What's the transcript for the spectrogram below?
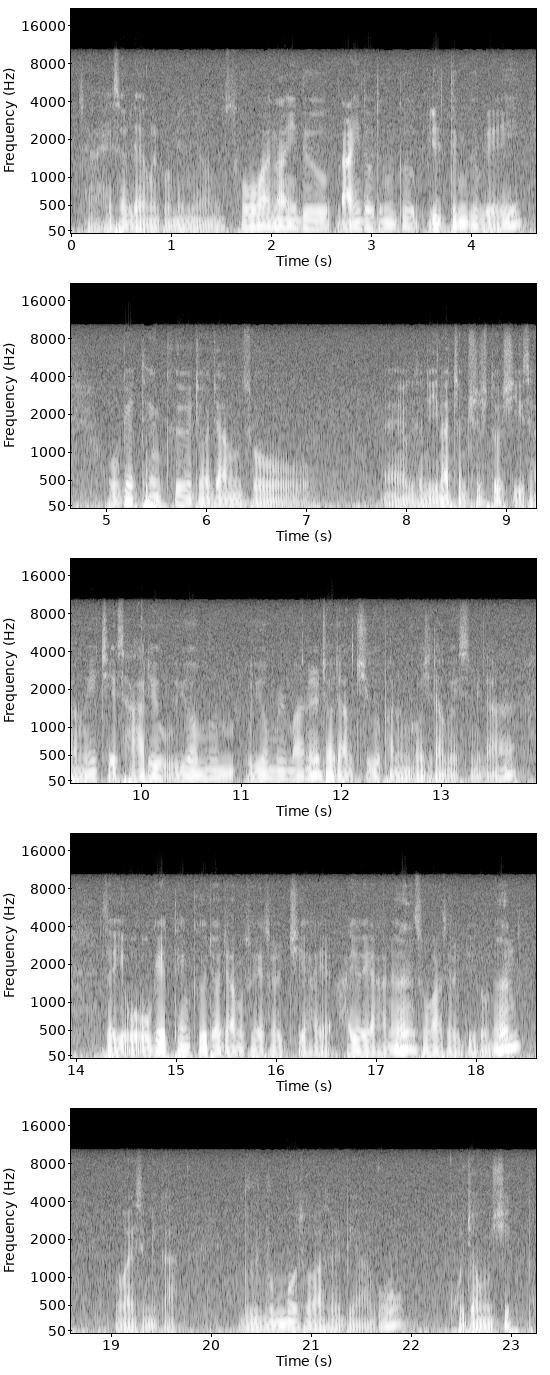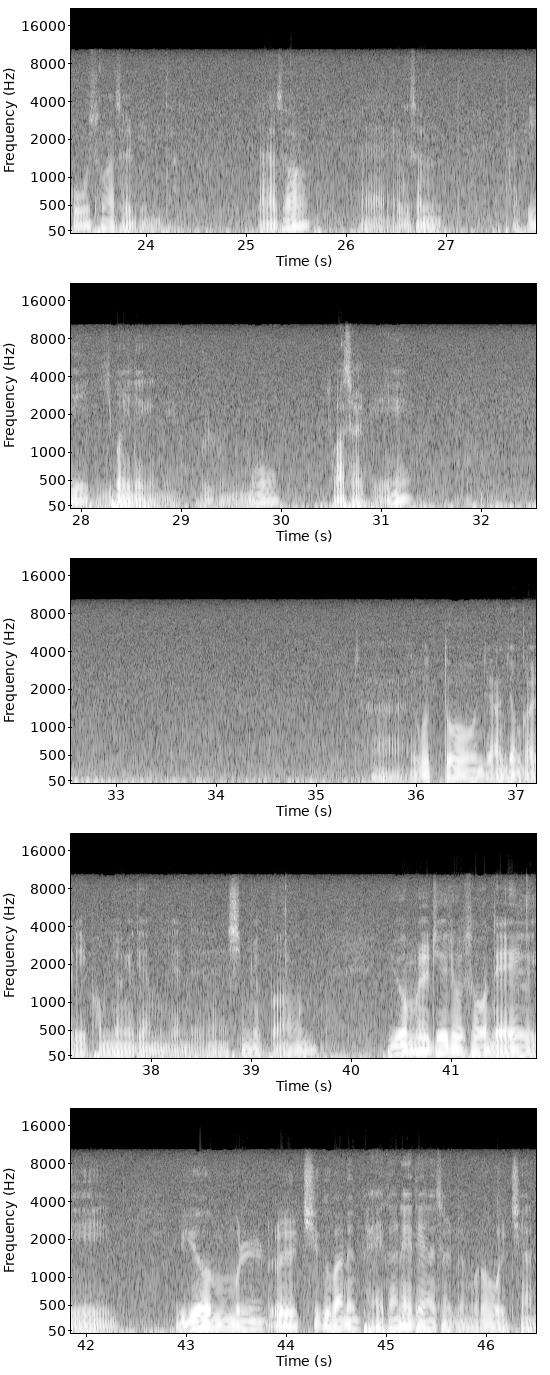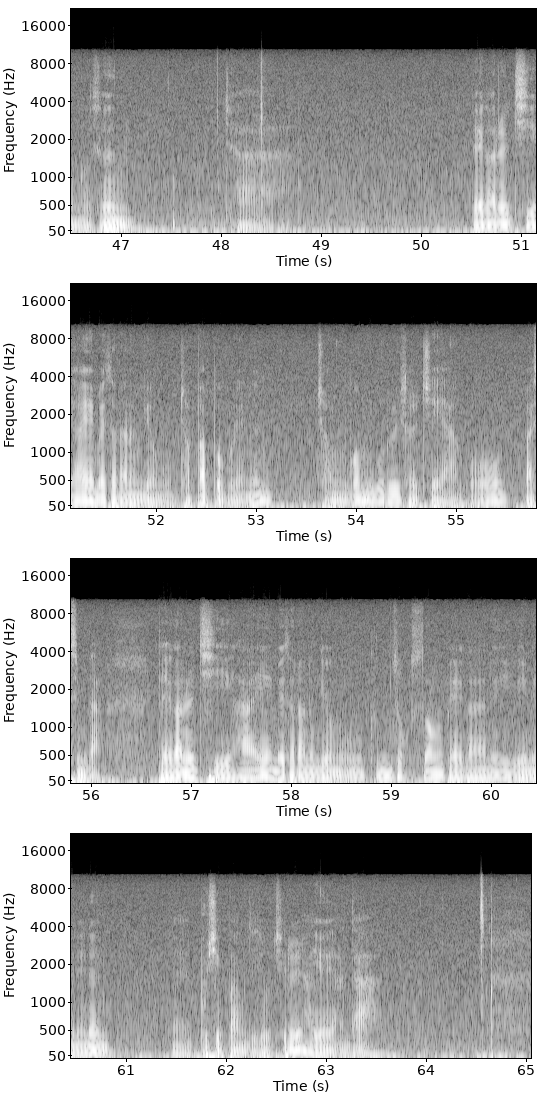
자, 해설 내용을 보면요. 소화 난이도, 난이도 등급 1등급의 5개 탱크 저장소 예, 여기서 이제 인하점 70도씨 이상의 제4류 위험물, 위험물만을 저장 취급하는 것이라고 했습니다. 그래서 이 5개 탱크 저장소에 설치하여야 하는 소화 설비로는 뭐가 있습니까? 물분모 소화 설비하고 고정식 포 소화 설비입니다. 따라서 에, 여기서는 답이 2번이 되겠네요. 물분모 소화 설비. 자, 이것도 이제 안전관리 법령에 대한 문제인데 16번 위험물 제조소 내의 위험물을 취급하는 배관에 대한 설명으로 옳지 않은 것은 자 배관을 지하에 매설하는 경우 접합 부분에는 점검구를 설치해야 하고 맞습니다. 배관을 지하에 매설하는 경우 금속성 배관의 외면에는 예, 부식 방지 조치를 하여야 한다.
